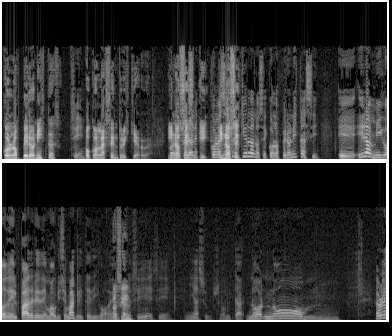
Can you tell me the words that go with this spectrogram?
con los peronistas o con la centroizquierda. Y no sé, con la centroizquierda no sé, con los peronistas sí. Eh, era amigo del padre de Mauricio Macri, te digo. ¿eh? ¿Ah, sí? Sí, sí, tenía su, su amistad. No, no... Mm, era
